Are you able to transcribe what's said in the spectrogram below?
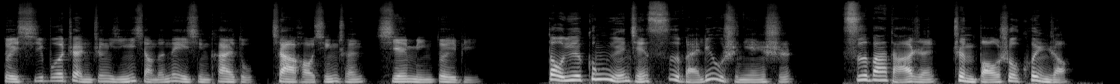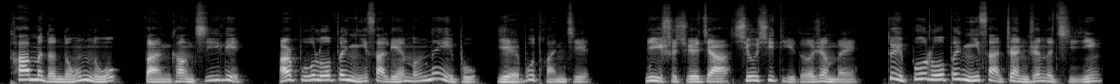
对希波战争影响的内省态度恰好形成鲜明对比。到约公元前四百六十年时，斯巴达人正饱受困扰，他们的农奴。反抗激烈，而伯罗奔尼撒联盟内部也不团结。历史学家修昔底德认为，对波罗奔尼撒战争的起因，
